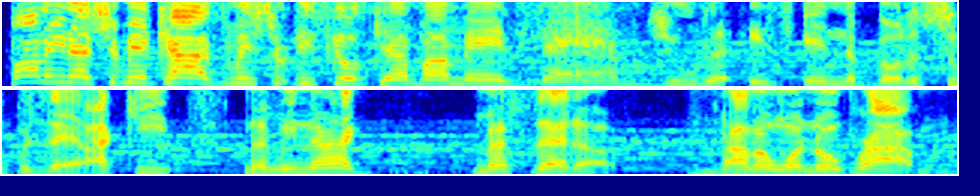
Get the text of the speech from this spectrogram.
Pauline Usher, me and Cosme, Strictly Skills Care. My man Zab Judah is in the building. Super Zab. I keep, let me not mess that up. I don't want no problems.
